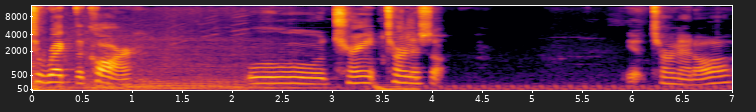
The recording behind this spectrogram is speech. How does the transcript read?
to wreck the car. Ooh, train, turn this up. Yeah, turn that off.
